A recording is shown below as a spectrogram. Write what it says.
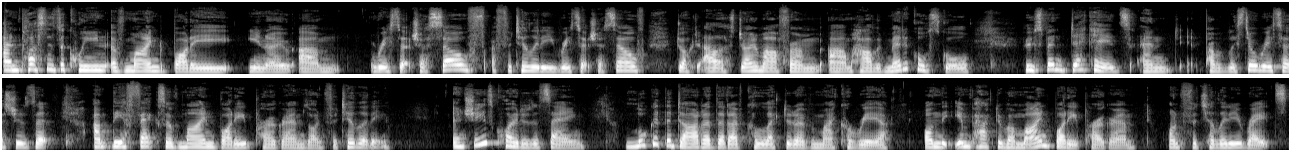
And plus, there's the queen of mind body, you know, um, research herself, a fertility research herself, Dr. Alice Domar from um, Harvard Medical School, who spent decades and probably still researches that um, the effects of mind body programs on fertility. And she's quoted as saying, Look at the data that I've collected over my career on the impact of a mind body program on fertility rates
